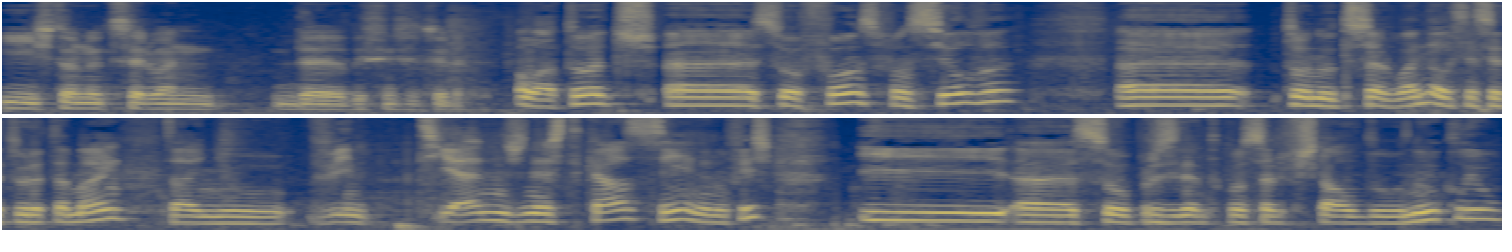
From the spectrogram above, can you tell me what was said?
e estou no terceiro ano da licenciatura. Olá a todos, uh, sou Afonso, Afonso Silva, estou uh, no terceiro ano da licenciatura também, tenho 20 anos neste caso, sim, ainda não fiz, e uh, sou presidente do Conselho Fiscal do Núcleo.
